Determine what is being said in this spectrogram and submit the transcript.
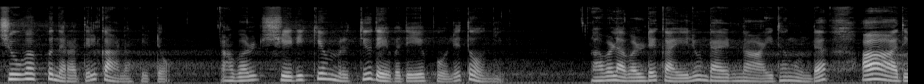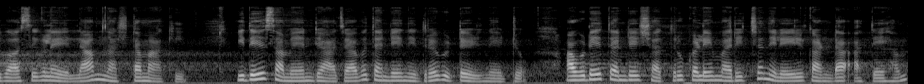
ചുവപ്പ് നിറത്തിൽ കാണപ്പെട്ടു. അവൾ ശരിക്കും മൃത്യുദേവതയെപ്പോലെ തോന്നി. അവൾ അവളുടെ കയ്യിലുണ്ടായിരുന്ന ആയുധം കൊണ്ട് ആ ആദിവാസികളെയെല്ലാം നഷ്ടമാക്കി. ഇതേ സമയം രാജാവ് തന്റെ നിദ്ര വിട്ട് എഴുന്നേറ്റു. അവിടെ തന്റെ ശത്രുക്കളെ മരിച്ച നിലയിൽ കണ്ട അദ്ദേഹം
